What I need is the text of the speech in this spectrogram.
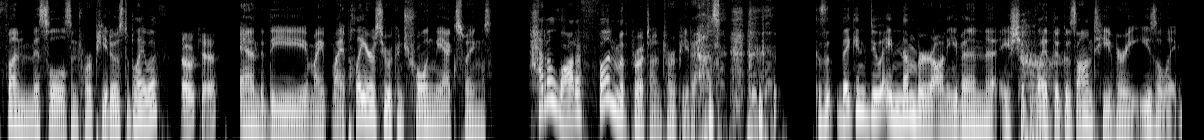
fun missiles and torpedoes to play with. Okay. And the my my players who were controlling the X wings had a lot of fun with proton torpedoes. because they can do a number on even a ship like the Gozanti very easily.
